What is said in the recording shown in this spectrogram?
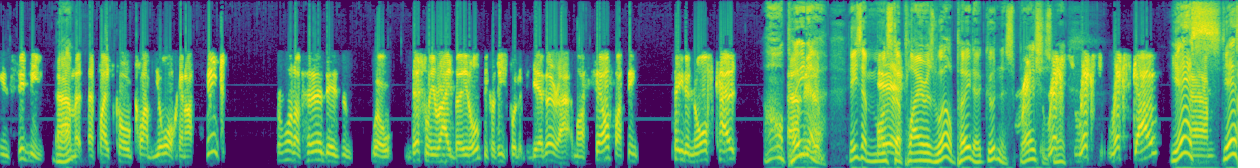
in Sydney Right. um, at a place called Club York, and I think from what I've heard, there's well definitely Ray Beadle because he's put it together. Uh, myself, I think Peter Northcote, Oh, Uh, Peter. He's a monster Yeah. player as well, Peter. Goodness gracious. me. Rex, Rex, Rex Goh, Yes, Um, yes.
